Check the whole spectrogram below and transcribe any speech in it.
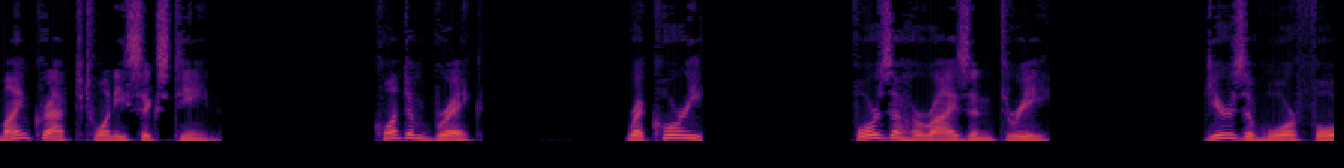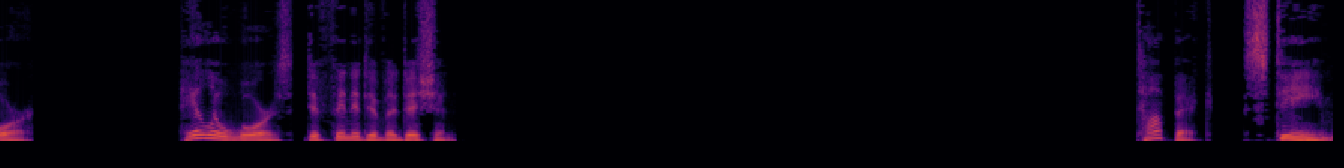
Minecraft 2016 Quantum Break ReCore Forza Horizon 3 Gears of War 4 Halo Wars – Definitive Edition. Steam.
